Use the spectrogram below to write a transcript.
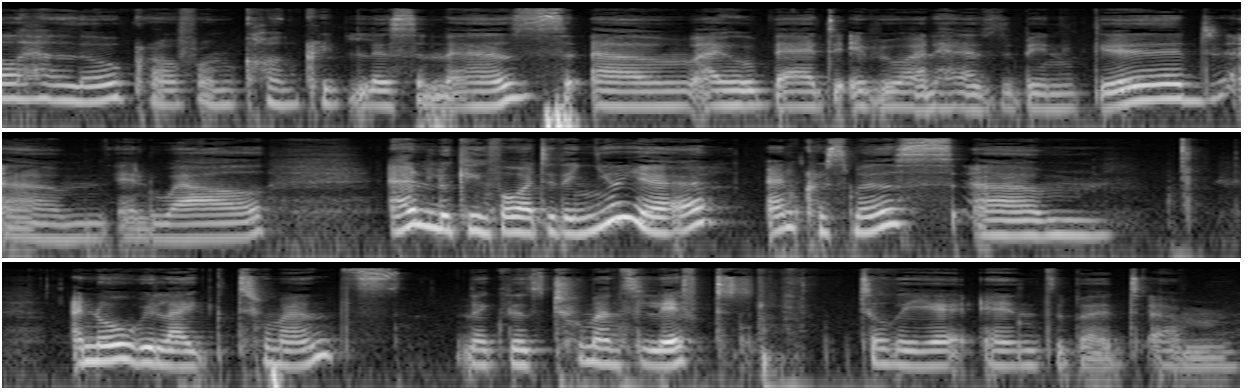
Well, hello, Girl from Concrete listeners. Um, I hope that everyone has been good um, and well and looking forward to the new year and Christmas. Um, I know we're like two months, like there's two months left till the year ends, but um,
